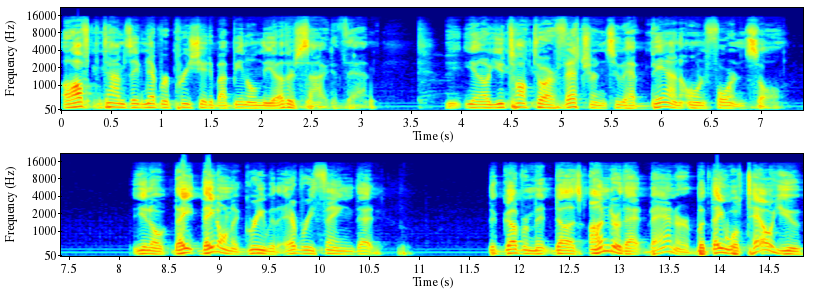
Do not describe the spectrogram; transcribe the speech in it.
oftentimes they've never appreciated by being on the other side of that. You know, you talk to our veterans who have been on foreign soil. You know, they, they don't agree with everything that the government does under that banner, but they will tell you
